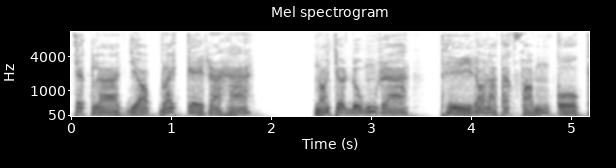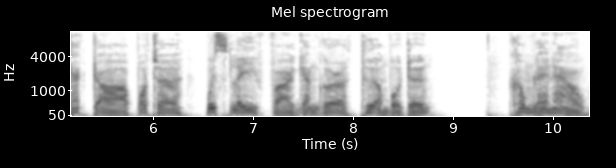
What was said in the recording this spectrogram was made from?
chắc là do Black gây ra hả? Nói cho đúng ra thì đó là tác phẩm của các trò Potter, Weasley và Ganger, thưa ông bộ trưởng. Không lẽ nào?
